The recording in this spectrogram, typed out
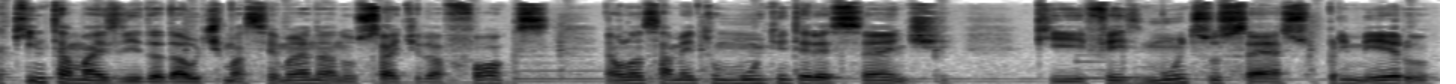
A quinta mais lida da última semana no site da Fox é um lançamento muito interessante que fez muito sucesso, primeiro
